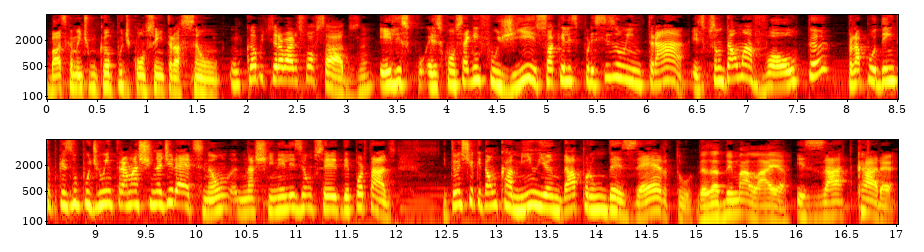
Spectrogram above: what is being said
basicamente um campo de concentração. Um campo de trabalhos forçados, né? Eles, eles conseguem fugir, só que eles precisam entrar, eles precisam dar uma volta pra poder entrar, porque eles não podiam entrar na China direto, senão na China eles iam ser deportados. Então eles tinham que dar um caminho e andar por um deserto. Deserto do Himalaia. Exato. Cara,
